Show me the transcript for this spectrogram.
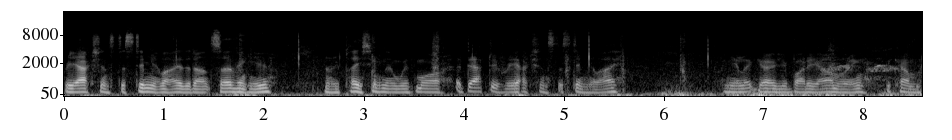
reactions to stimuli that aren't serving you and replacing them with more adaptive reactions to stimuli. When you let go of your body armoring, become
